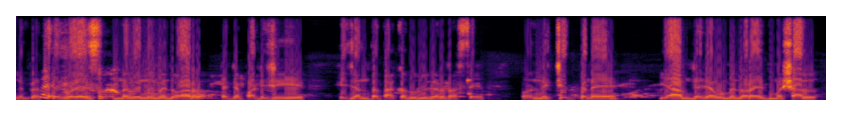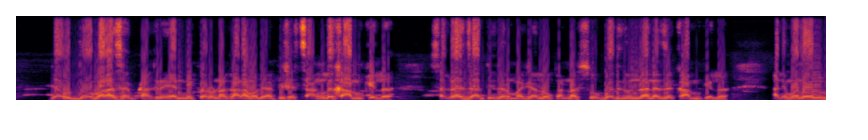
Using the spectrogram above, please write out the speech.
आणि प्रत्येक वेळेस नवीन उमेदवार त्याच्या पाठीशी ही जनता ताकद उभी करत असते. म्हणून निश्चितपणे या आमच्या ज्या उमेदवार आहेत मशाल ज्या उद्धव बाळासाहेब ठाकरे यांनी करोना काळामध्ये अतिशय चांगलं काम केलं सगळ्याच जाती धर्माच्या लोकांना सोबत घेऊन जाण्याचं काम केलं. आणि म्हणून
